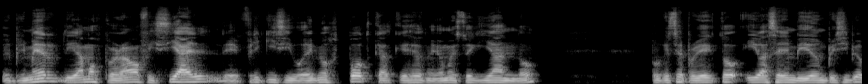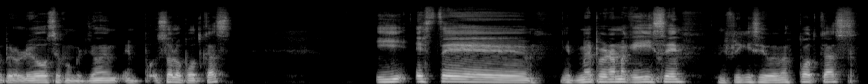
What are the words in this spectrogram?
el primer, digamos, programa oficial de Frikis y Bohemios Podcast, que es donde yo me estoy guiando, porque ese proyecto iba a ser en video en principio, pero luego se convirtió en, solo podcast. Y este, el primer programa que hice, el Frikis y Bohemios Podcast,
